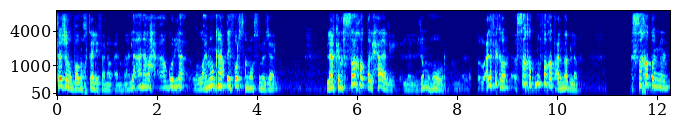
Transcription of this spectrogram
تجربة مختلفة نوعا ما. لا أنا راح أقول لا والله ممكن أعطيه فرصة الموسم الجاي. لكن السخط الحالي للجمهور وعلى فكرة السخط مو فقط على المبلغ. السخط إنه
